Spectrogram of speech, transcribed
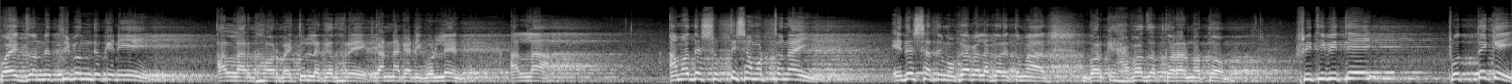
কয়েকজন নেতৃবৃন্দকে নিয়ে আল্লাহর ঘর বাইতুল্লাহকে ধরে কান্নাকাটি করলেন। আল্লাহ, আমাদের শক্তি সামর্থ্য নাই, এদের সাথে মোকাবেলা করে তোমার ঘরকে হেফাজত করার মতো। পৃথিবীতে প্রত্যেকেই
